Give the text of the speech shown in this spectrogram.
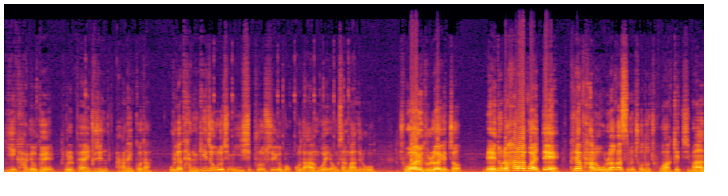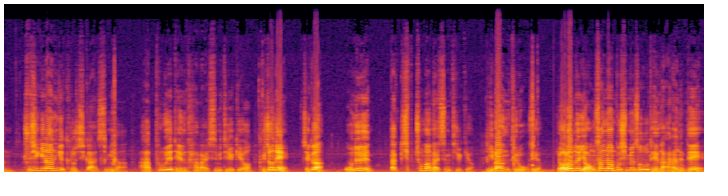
이 가격을 돌파해 주진 않을 거다. 우리가 단기적으로 지금 20% 수익을 먹고 나온 거예요. 영상만으로. 좋아요 눌러야겠죠? 매도를 하라고 할 때 그냥 바로 올라갔으면 저도 좋았겠지만 주식이라는 게 그렇지가 않습니다. 앞으로의 대응 다 말씀을 드릴게요. 그 전에 제가 오늘은 딱 10초만 말씀을 드릴게요. 이 방 들어오세요. 여러분들 영상만 보시면서도 대응 안 하는데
